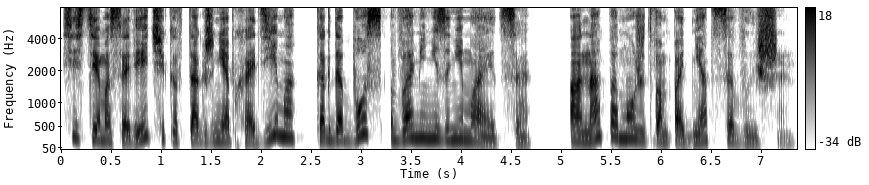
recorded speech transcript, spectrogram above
Система советчиков также необходима, когда босс вами не занимается. Она поможет вам подняться выше.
